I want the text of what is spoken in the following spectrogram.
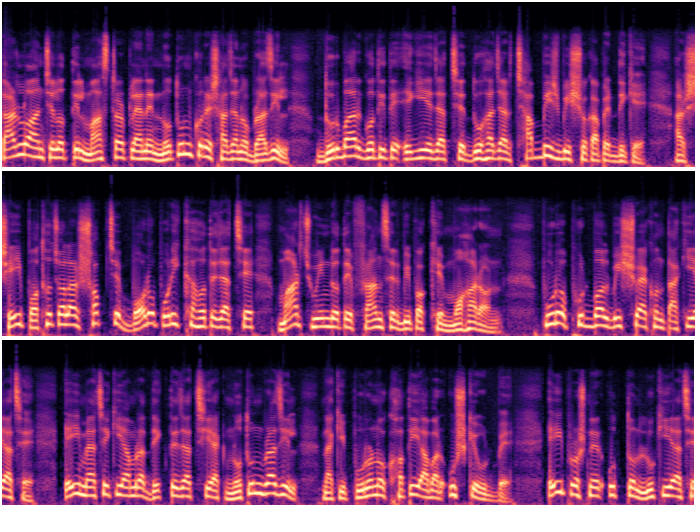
কার্লো আঞ্চেলত্তিল মাস্টার প্ল্যানের নতুন করে সাজানো ব্রাজিল দুর্বার গতিতে এগিয়ে যাচ্ছে দু বিশ্বকাপের দিকে। আর সেই পথ চলার সবচেয়ে বড় পরীক্ষা হতে যাচ্ছে মার্চ উইন্ডোতে ফ্রান্সের বিপক্ষে মহারণ। পুরো ফুটবল বিশ্ব এখন তাকিয়ে আছে, এই ম্যাচে কি আমরা দেখতে যাচ্ছি এক নতুন ব্রাজিল, নাকি পুরনো ক্ষতি আবার উস্কে উঠবে? এই প্রশ্নের উত্তর লুকিয়ে আছে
